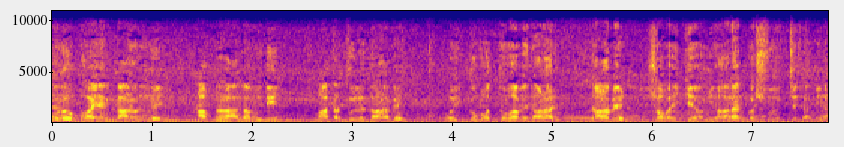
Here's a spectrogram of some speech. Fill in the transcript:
কোনো ভয়ের কারণ নেই। আপনারা আগামী দিন মাথা তুলে দাঁড়াবেন, ঐক্যবদ্ধভাবে দাঁড়ান, দাঁড়াবেন। সবাইকে আমি আর একবার শুভেচ্ছা জানিয়ে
